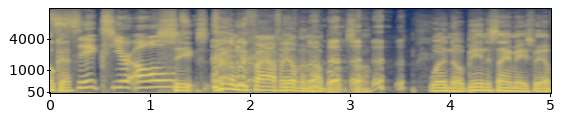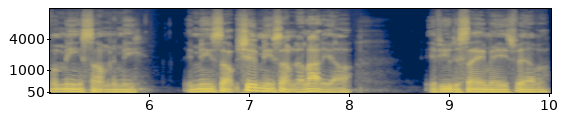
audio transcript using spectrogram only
Okay. Six year old. Six. He gonna be five forever in my book. So, well, no, being the same age forever means something to me. It means something. Should mean something to a lot of y'all. If you the same age forever,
